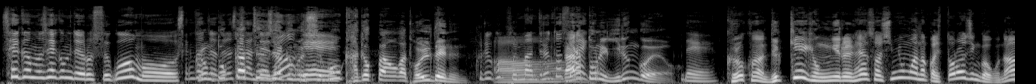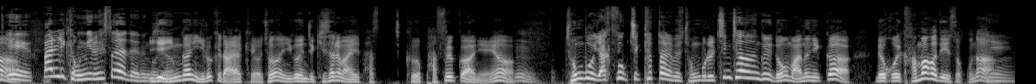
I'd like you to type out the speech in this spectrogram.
세금은 세금대로 쓰고 뭐 그럼 생산자들은 똑같은 생산대로 세금을 예. 쓰고 가격 방어가 덜 되는 그리고 아. 불만들은 더 나라 쌓이고. 돈을 잃은 거예요. 네. 그렇구나. 늦게 격리를 해서 16만 원까지 떨어진 거구나. 예, 빨리 격리를 했어야 되는 이게 거죠. 인간이 이렇게 나약해요. 저는 이거 이제 기사를 많이 봤, 그, 봤을 거 아니에요. 음. 정부 약속 지켰다면서 정부를 칭찬하는 글이 너무 많으니까 내가 거기 감화가 돼 있었구나. 예.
